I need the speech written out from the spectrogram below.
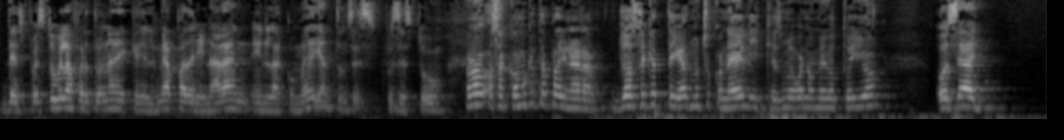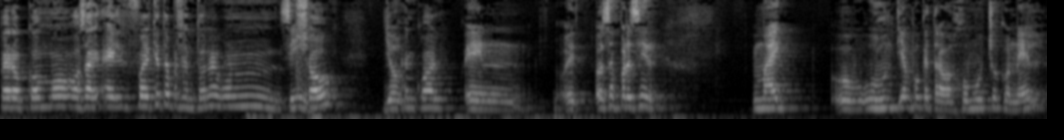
después tuve la fortuna de que él me apadrinara en, en la comedia, entonces pues estuvo... Bueno, o sea, ¿cómo que te apadrinara? Yo sé que te llevas mucho con él y que es muy buen amigo tuyo, O sea, pero ¿cómo? O sea, ¿él fue el que te presentó en algún Sí. show? yo ¿En cuál? en... eh, O sea, por decir, Mike, hubo un tiempo que trabajó mucho con él,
